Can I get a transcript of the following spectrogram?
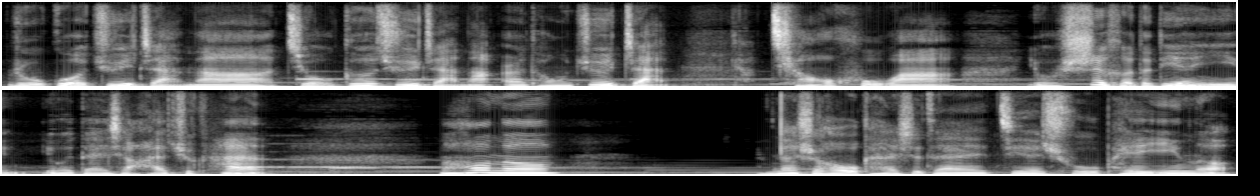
如果剧展啊、九歌剧展啊、儿童剧展、巧虎啊，有适合的电影也会带小孩去看。然后呢？那时候我开始在接触配音了，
